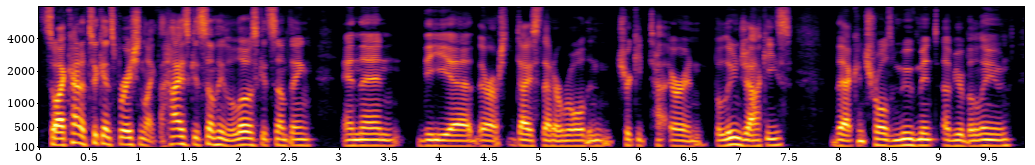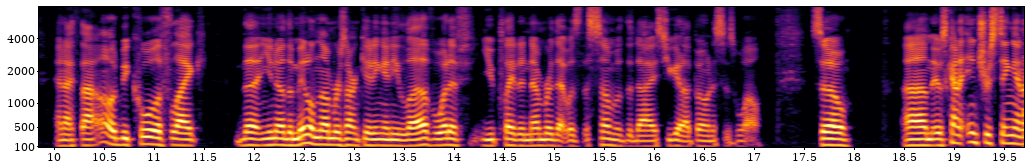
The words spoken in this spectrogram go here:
so I kind of took inspiration like the highest get something, the lowest get something, and then the uh, there are dice that are rolled in tricky t- or in balloon jockeys that controls movement of your balloon. And I thought, oh, it'd be cool if like the you know the middle numbers aren't getting any love. What if you played a number that was the sum of the dice? You got a bonus as well. So um, it was kind of interesting in,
